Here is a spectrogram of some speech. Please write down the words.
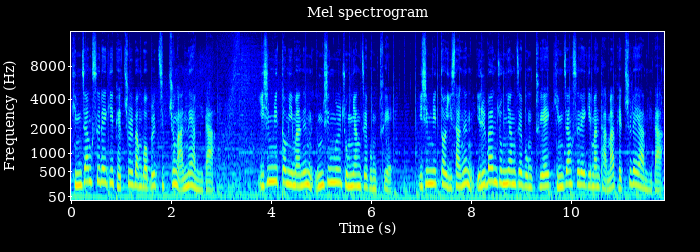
김장 쓰레기 배출 방법을 집중 안내합니다. 20리터 미만은 음식물 종량제 봉투에, 20리터 이상은 일반 종량제 봉투에 김장 쓰레기만 담아 배출해야 합니다.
